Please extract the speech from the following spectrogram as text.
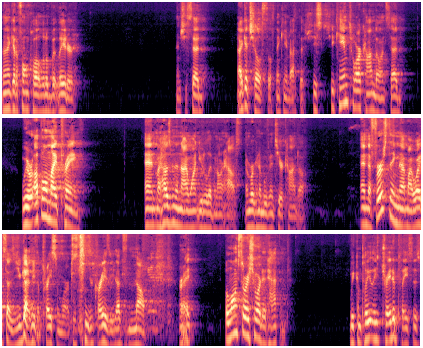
Then I get a phone call a little bit later. And she said, I get chills still thinking about this. She, she came to our condo and said, We were up all night praying, and my husband and I want you to live in our house, and we're going to move into your condo. And the first thing that my wife says, You guys need to pray some more because you're crazy. That's no, right? But long story short, it happened. We completely traded places,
